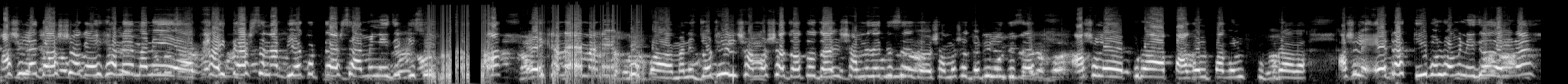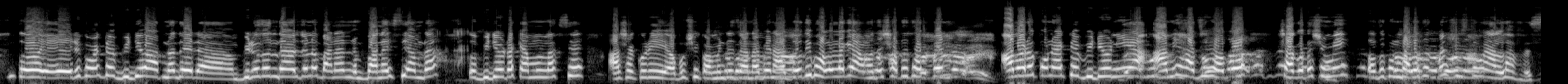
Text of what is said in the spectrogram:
আসলে দর্শক এইখানে মানে খাইতে আসছে না বিয়ে করতে আসছে আমি নিজে কিছু এইখানে মানে জটিল সমস্যা যত যাই সামনে যাইতেছে সমস্যা জটিল হইতেছে। আসলে পুরা পাগল পাগল, পুরা আসলে এটা কি বলব আমি নিজেও জানি না। তো এরকম একটা ভিডিও আপনাদের বিনোদন দেওয়ার জন্য বানাইছি আমরা। তো ভিডিওটা কেমন লাগছে? আশা করি অবশ্যই কমেন্টে জানাবেন। আর যদি ভালো লাগে, আমাদের সাথে থাকবেন। আবারও কোনো একটা ভিডিও নিয়ে আমি হাজির হব। স্বাগত সুমি। ততক্ষণ ভালো থাকবেন, সুস্থ থাকবেন। আল্লাহ হাফেজ।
